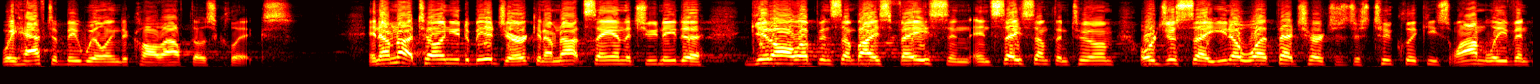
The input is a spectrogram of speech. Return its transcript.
we have to be willing to call out those cliques. And I'm not telling you to be a jerk, and I'm not saying that you need to get all up in somebody's face and, and say something to them, or just say, you know what, that church is just too cliquey, so I'm leaving.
